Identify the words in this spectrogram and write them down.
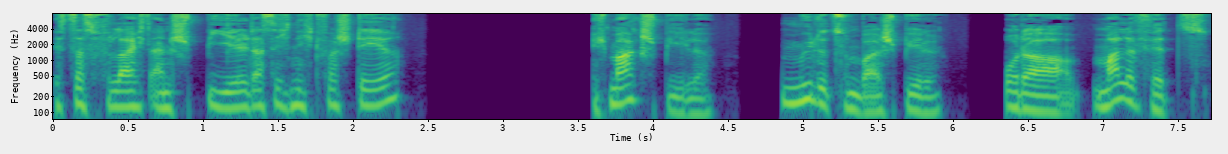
Ist das vielleicht ein Spiel, das ich nicht verstehe? Ich mag Spiele. Mühle zum Beispiel. Oder Malefiz.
